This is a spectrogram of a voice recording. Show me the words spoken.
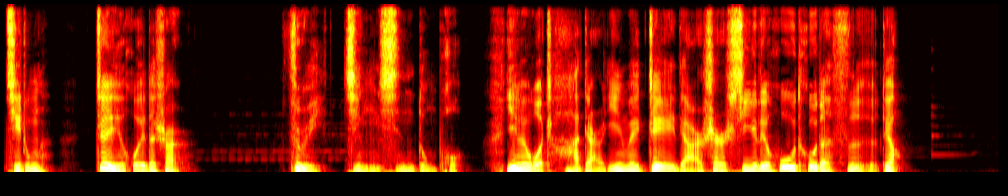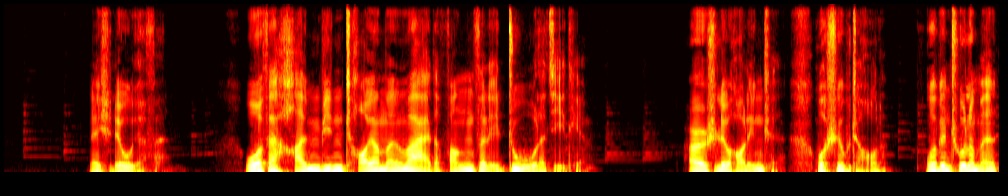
其中呢，这回的事儿最惊心动魄，因为我差点因为这点事儿稀里糊涂的死掉。那是六月份，我在韩滨朝阳门外的房子里住了几天。二十六号凌晨，我睡不着了，我便出了门，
